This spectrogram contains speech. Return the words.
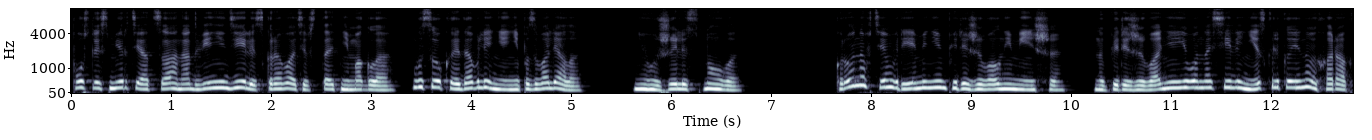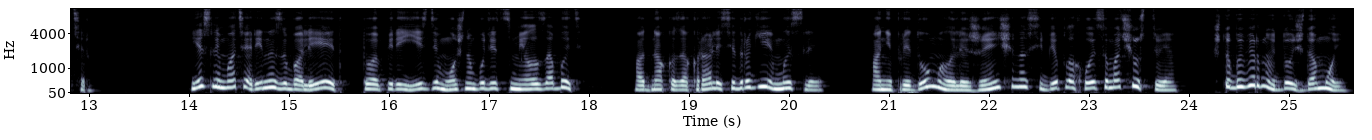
После смерти отца она две недели с кровати встать не могла. Высокое давление не позволяло. Неужели снова? Кронов тем временем переживал не меньше, но переживания его носили несколько иной характер. Если мать Арины заболеет, то о переезде можно будет смело забыть. Однако закрались и другие мысли. А не придумала ли женщина себе плохое самочувствие, чтобы вернуть дочь домой?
